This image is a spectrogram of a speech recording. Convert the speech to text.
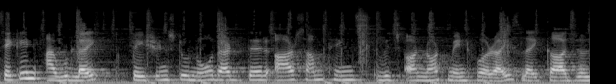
Second, I would like patients to know that there are some things which are not meant for eyes like kajal,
